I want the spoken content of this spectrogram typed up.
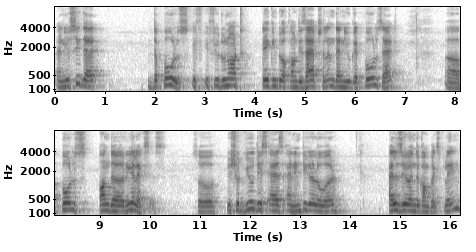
and you see that the poles if if you do not take into account this i epsilon, then you get poles at uh, poles on the real axis. So you should view this as an integral over L0 in the complex plane.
